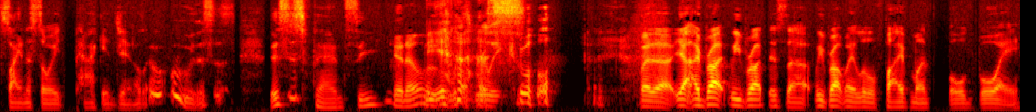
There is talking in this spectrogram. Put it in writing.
sinusoid package in. I was like, ooh, this is this is fancy, you know? It looks really cool. But uh, yeah, I brought we brought this uh we brought my little five month old boy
